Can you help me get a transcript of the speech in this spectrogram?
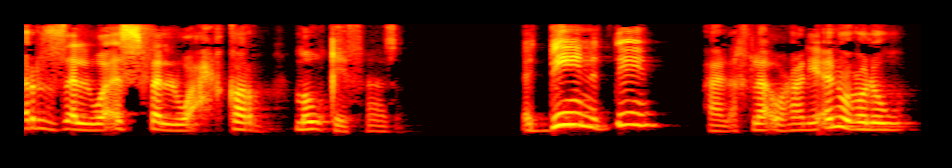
أرزل وأسفل وأحقر موقف هذا. الدين الدين. قال أخلاقه عالية. أنو علو؟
